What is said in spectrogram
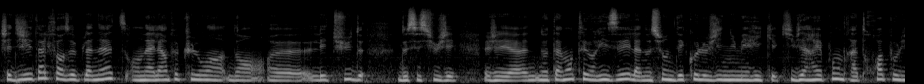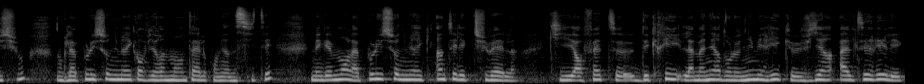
Chez Digital for the Planet, on est allé un peu plus loin dans euh, l'étude de ces sujets. J'ai euh, notamment théorisé la notion d'écologie numérique qui vient répondre à trois pollutions. Donc la pollution numérique environnementale qu'on vient de citer, mais également la pollution numérique intellectuelle qui en fait euh, décrit la manière dont le numérique vient altérer les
